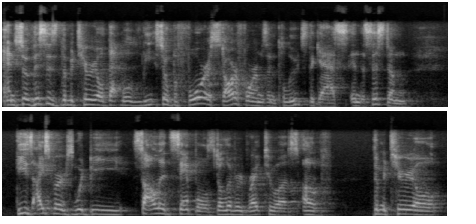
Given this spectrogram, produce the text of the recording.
And so this is the material that will lead. So before a star forms and pollutes the gas in the system, these icebergs would be solid samples delivered right to us of the material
